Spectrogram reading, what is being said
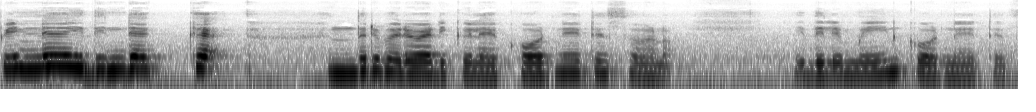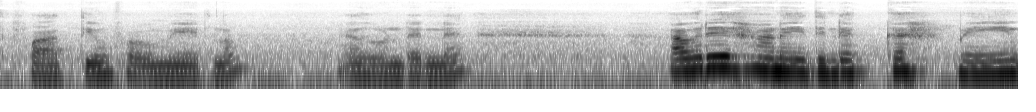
പിന്നെ ഇതിന്റെയൊക്കെ എന്തൊരു പരിപാടിക്കില്ലേ? കോർഡിനേറ്റേഴ്സ് വേണം. ഇതിൽ മെയിൻ കോർഡിനേറ്റേഴ്സ് ഫാത്തിയും ഫൗമിയായിരുന്നു അതുകൊണ്ട് തന്നെ അവർ ആണ് ഇതിന്റെയൊക്കെ മെയിൻ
